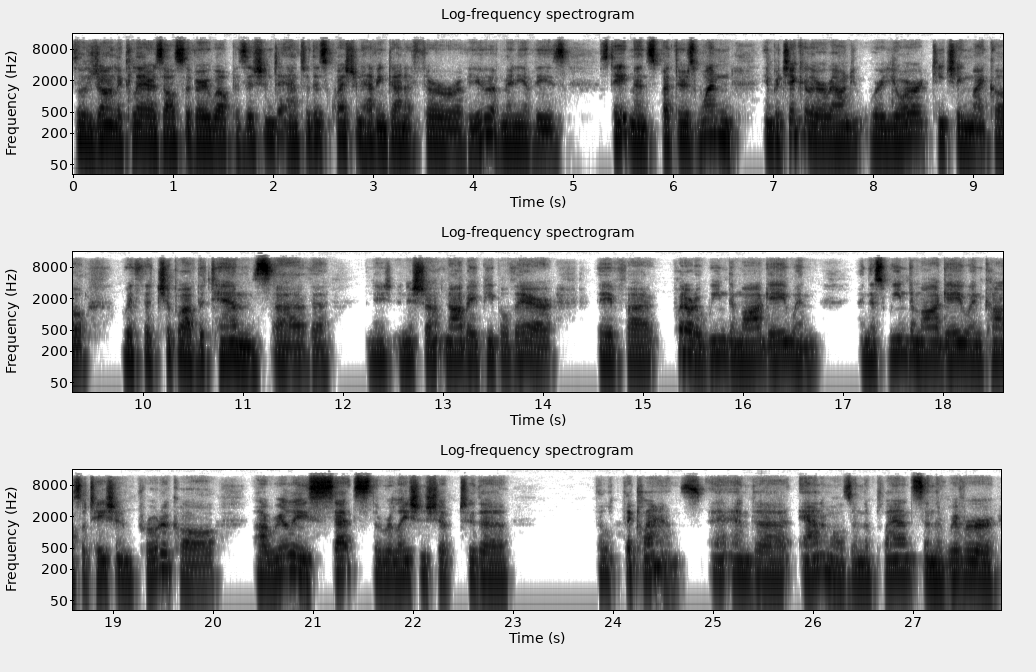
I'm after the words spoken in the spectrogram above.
So Jean Leclerc is also very well positioned to answer this question, having done a thorough review of many of these statements. But there's one in particular around where you're teaching, Michael, with the Chippewa of the Thames, uh, the Anishinaabe people there. They've uh, put out a Wiindmaagewin, and this Wiindmaagewin consultation protocol uh, really sets the relationship to the the, the clans and the animals and the plants and the river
